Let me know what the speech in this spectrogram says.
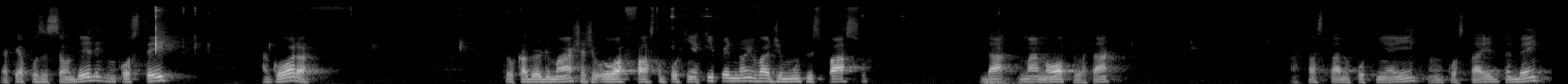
já tem a posição dele. Encostei. Agora, trocador de marcha, eu afasto um pouquinho aqui para ele não invadir muito o espaço da manopla, tá? Afastar um pouquinho aí, vamos encostar ele também.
